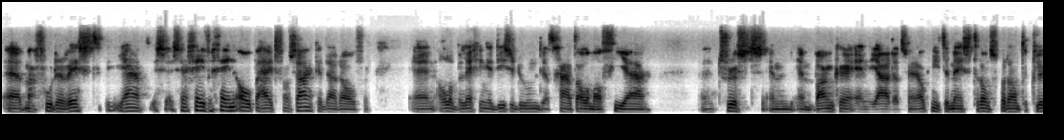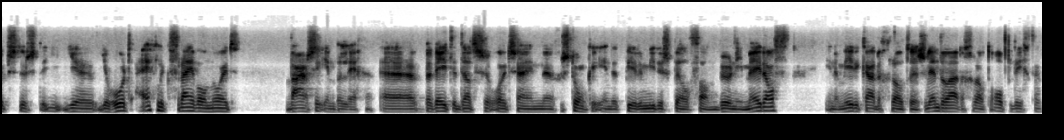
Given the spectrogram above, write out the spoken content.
Uh, maar voor de rest, ja, zij geven geen openheid van zaken daarover. En alle beleggingen die ze doen, dat gaat allemaal via uh, trusts en, en, banken. En ja, dat zijn ook niet de meest transparante clubs. Dus je, je hoort eigenlijk vrijwel nooit waar ze in beleggen. Uh, we weten dat ze ooit zijn uh, gestonken in het piramidespel van Bernie Madoff. In Amerika, de grote zwendelaar, de grote oplichter.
